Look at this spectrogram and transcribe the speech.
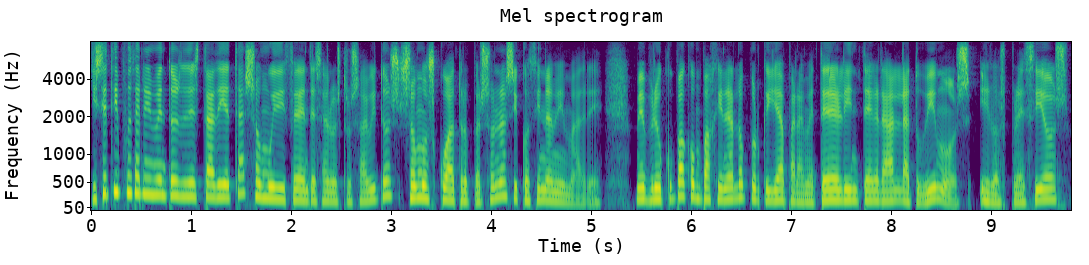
Y ese tipo de alimentos de esta dieta son muy diferentes a nuestros hábitos. Somos cuatro personas y cocina mi madre. Me preocupa compaginarlo porque ya para meter el integral la tuvimos y los precios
